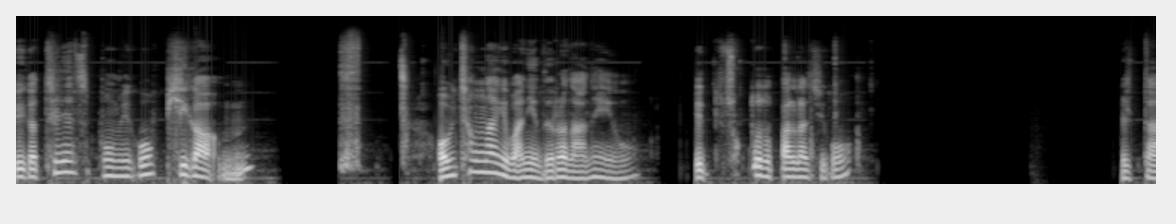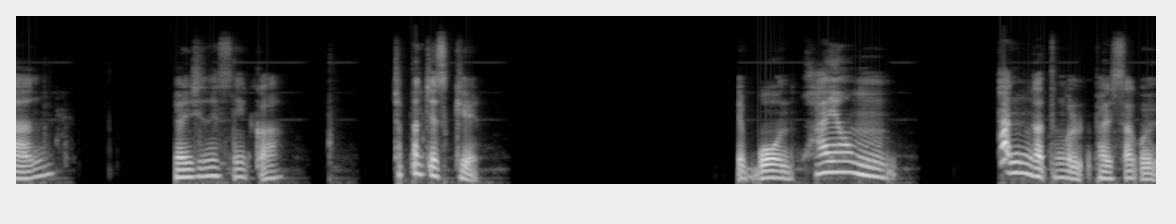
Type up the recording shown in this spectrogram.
여기가 트랜스폼이고 피가 음? 엄청나게 많이 늘어나네요. 속도도 빨라지고 일단 변신했으니까 첫 번째 스킬 뭔 화염 탄 같은 걸 발사고요.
